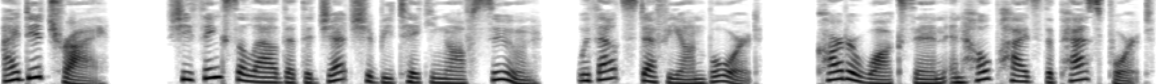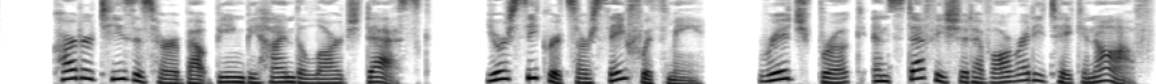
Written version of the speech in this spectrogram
I did try. She thinks aloud that the jet should be taking off soon, without Steffy on board. Carter walks in and Hope hides the passport. Carter teases her about being behind the large desk. Your secrets are safe with me. Ridge, Brooke, and Steffy should have already taken off.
